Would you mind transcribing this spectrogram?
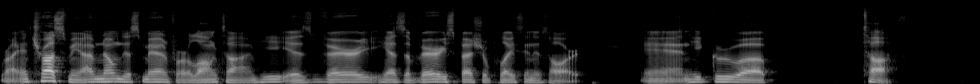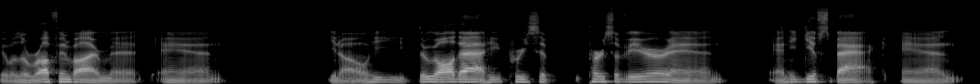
Right. And trust me, I've known this man for a long time. He is very, he has a very special place in his heart. And he grew up tough. It was a rough environment. And, you know, he, through all that, he perse- persevere and, and he gives back. And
